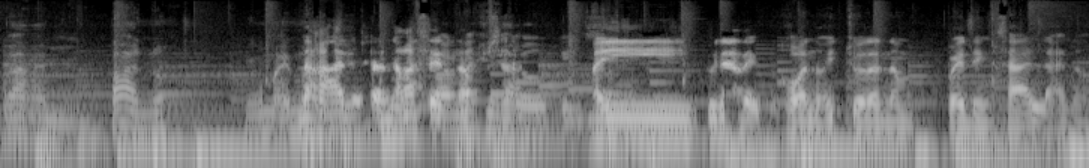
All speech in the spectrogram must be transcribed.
Bakit? Paano? Naka, ano siya, naka-set up siya. showcase. May, kunyari, kung ano itsura ng pwedeng sala, no?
